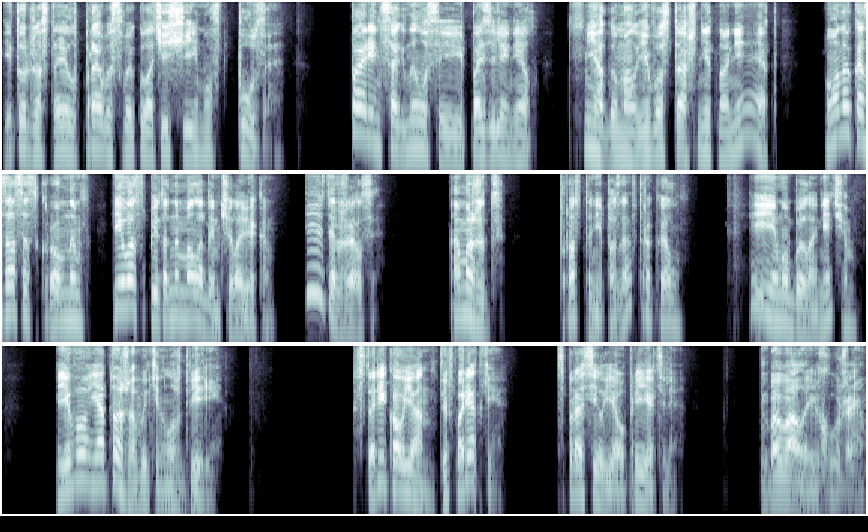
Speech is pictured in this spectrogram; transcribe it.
и тут же вставил правый свой кулачище ему в пузо. Парень согнулся и позеленел. Я думал, его стошнит, но нет. Он оказался скромным и воспитанным молодым человеком и сдержался. А может, просто не позавтракал, и ему было нечем. Его я тоже выкинул в двери. «Старик Ауян, ты в порядке?» — спросил я у приятеля. «Бывало и хуже».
